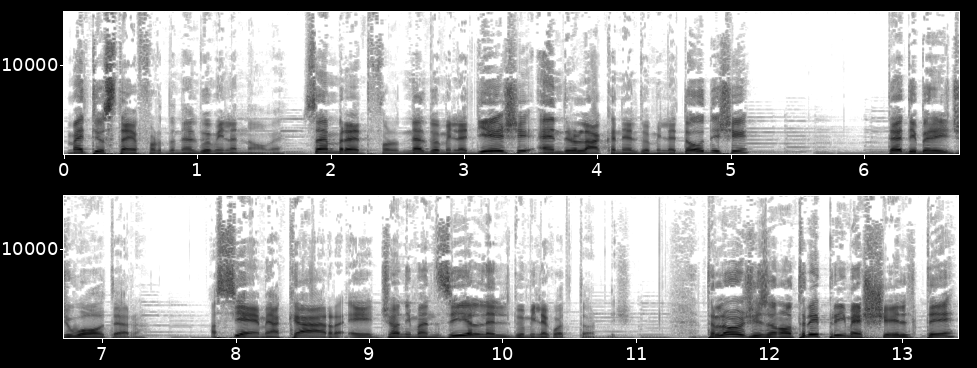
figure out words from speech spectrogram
Matthew Stafford nel 2009. Sam Bradford nel 2010. Andrew Luck nel 2012. Teddy Bridgewater assieme a Carr e Johnny Manziel nel 2014. Tra loro ci sono tre prime scelte,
